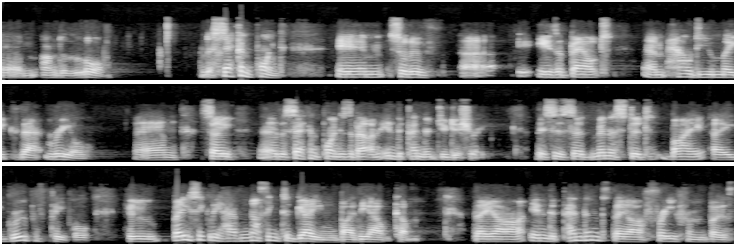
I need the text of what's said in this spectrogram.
um, under the law. The second point, um, sort of, uh, is about um, how do you make that real. Um, so uh, the second point is about an independent judiciary. This is administered by a group of people who basically have nothing to gain by the outcome. They are independent. They are free from both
